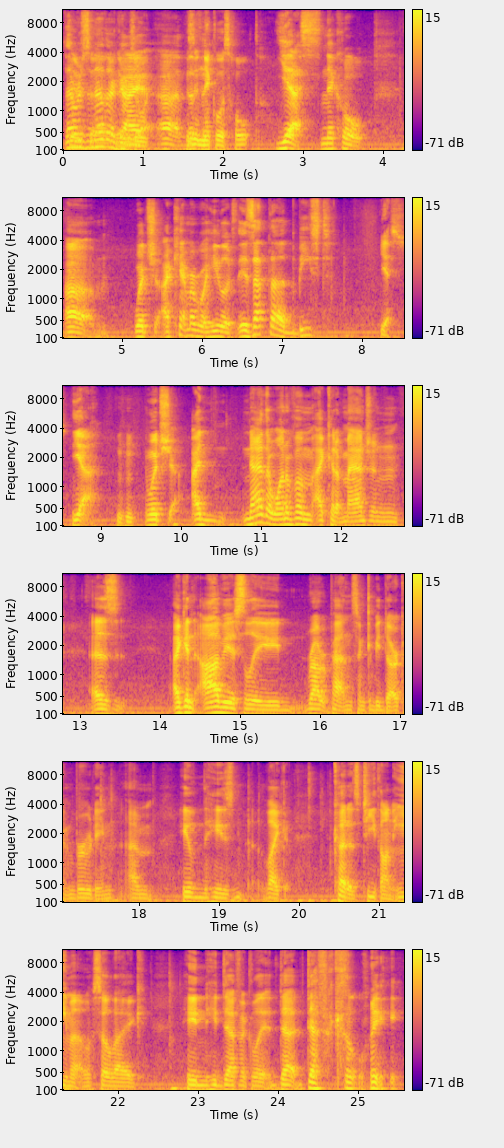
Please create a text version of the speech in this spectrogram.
there was There's, uh, another there was guy. uh, Is the- it Nicholas Hoult? Yes, Nick Hoult. Um, which I can't remember what he looks. Is that the, the Beast? Yes. Yeah. hmm which I neither one of them I could imagine as I can obviously Robert Pattinson can be dark and brooding. Um, he he's like cut his teeth on emo, so like he he definitely de- definitely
